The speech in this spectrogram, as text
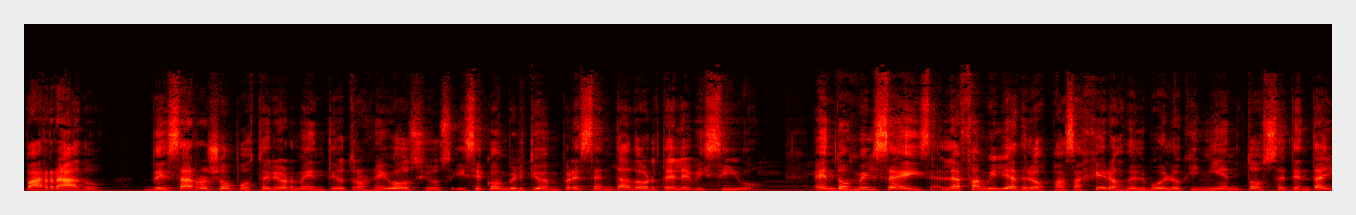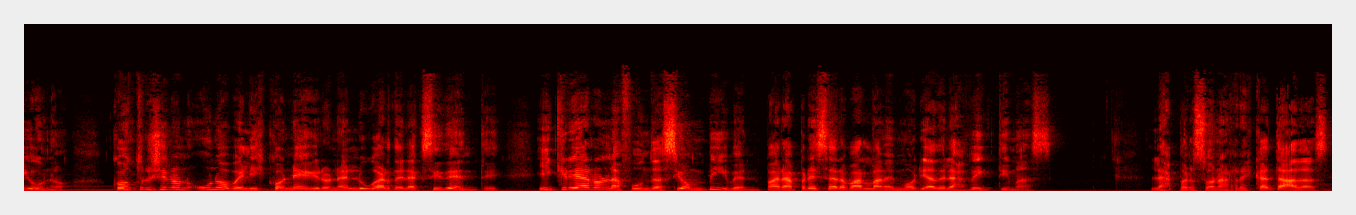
Parrado desarrolló posteriormente otros negocios y se convirtió en presentador televisivo. En 2006, las familias de los pasajeros del vuelo 571 construyeron un obelisco negro en el lugar del accidente y crearon la Fundación Viven para preservar la memoria de las víctimas. Las personas rescatadas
